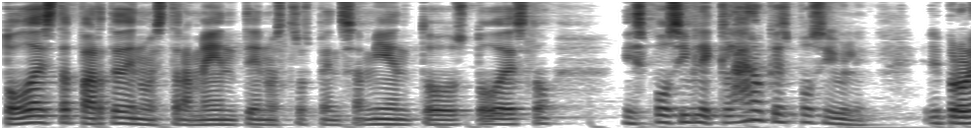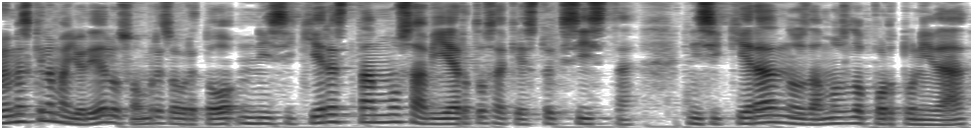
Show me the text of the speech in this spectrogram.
toda esta parte de nuestra mente, nuestros pensamientos, todo esto. ¿Es posible? Claro que es posible. El problema es que la mayoría de los hombres, sobre todo, ni siquiera estamos abiertos a que esto exista, ni siquiera nos damos la oportunidad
